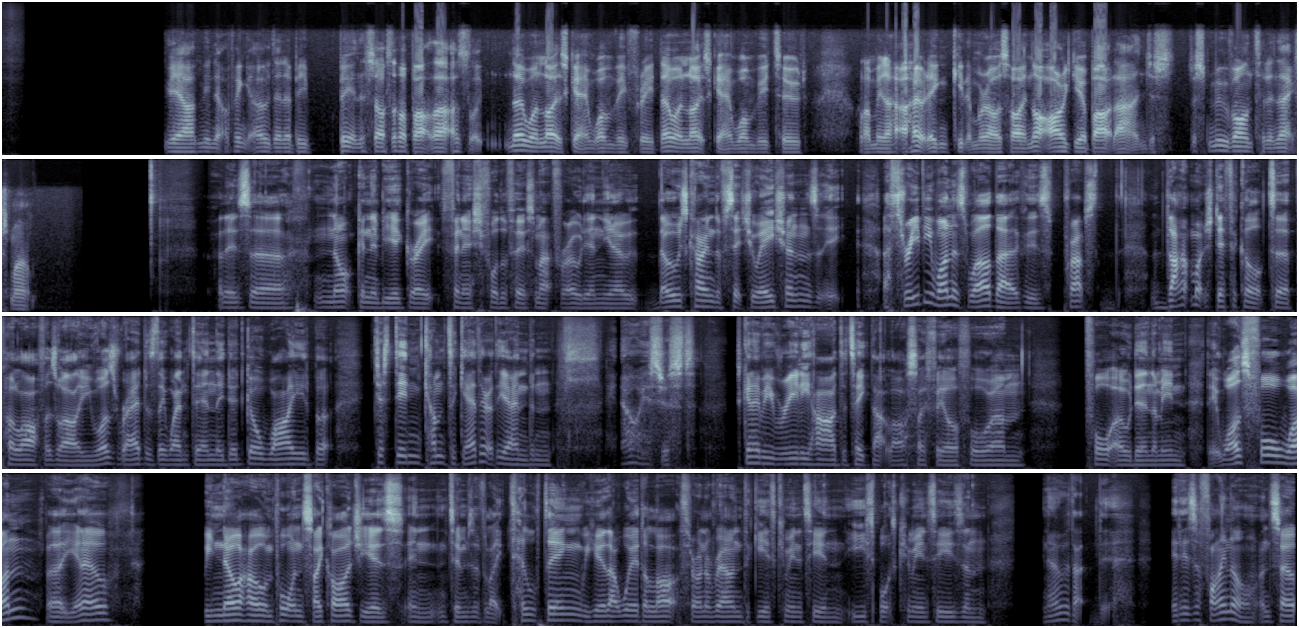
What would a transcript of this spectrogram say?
Yeah, I mean, I think Odin would be beating themselves up about that. I was like, no one likes getting 1v3, no one likes getting 1v2'd. I mean, I, I hope they can keep the morale high, not argue about that, and just, just move on to the next map. That is uh, not going to be a great finish for the first map for Odin. You know, those kind of situations, a 3v1 as well, that is perhaps that much difficult to pull off as well. He was red as they went in. They did go wide, but just didn't come together at the end. And, you know, it's just, it's going to be really hard to take that loss, I feel, for, um, for Odin. I mean, it was 4-1, but, you know, we know how important psychology is in, in terms of like tilting. We hear that word a lot thrown around the gears community and esports communities, and you know that it is a final, and so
